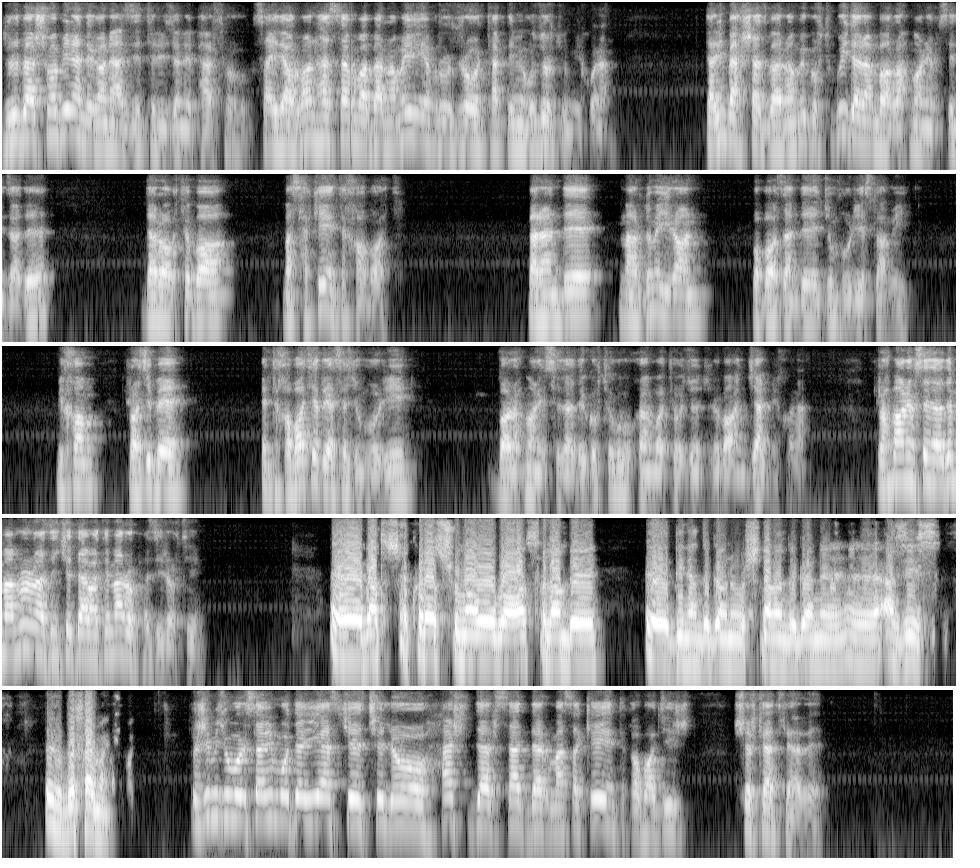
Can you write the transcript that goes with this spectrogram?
درود بر شما بینندگان عزیز تلویزیون پرتو. سعید آرمان هستم و برنامه امروز رو تقدیم حضورتون می‌کنم. در این بخش از برنامه گفتگوی دارم با رحمان حسین زاده در رابطه با مسحکه انتخابات. برنده مردم ایران و بازنده جمهوری اسلامی. می‌خوام راجع به انتخابات ریاست جمهوری با رحمان حسین زاده گفتگو بکنم و توجهتون رو با آن جلب می‌کنم. رحمان حسین زاده ممنون از اینکه دعوت من رو پذیرفتیم با تشکر از شما و با سلام به بینندگان و شنوندگان عزیز. بفرمایید. رژیم جمهوری اسلامی مدعی است که 48 درصد در مسکه انتخاباتیش شرکت کرده.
